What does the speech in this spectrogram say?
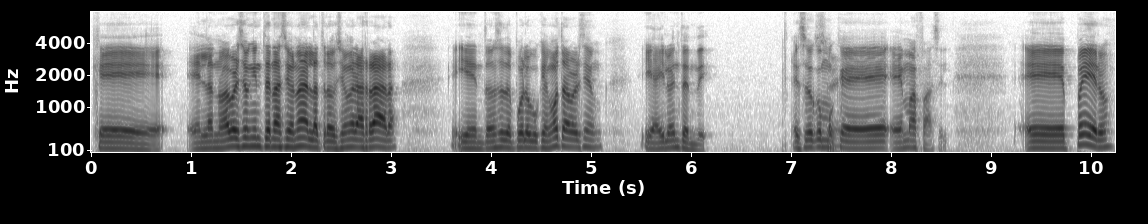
que en la nueva versión internacional la traducción era rara y entonces después lo busqué en otra versión y ahí lo entendí. Eso como Sí. que es, más fácil. Eh, pero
